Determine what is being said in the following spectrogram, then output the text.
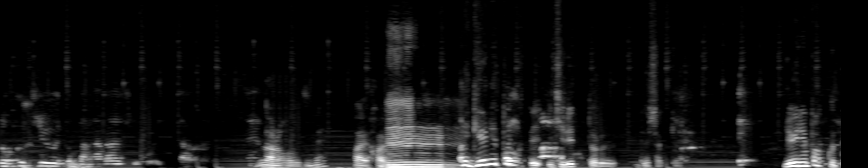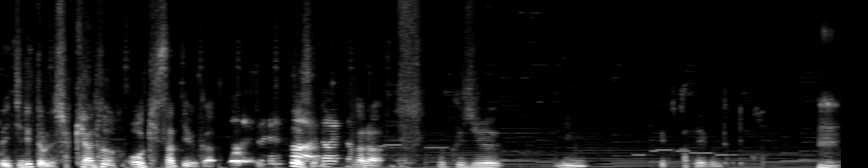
60とか75リッターぐらいですね。なるほどね。はいはうい。あれ、牛乳パックって1リットルでしたっけ？え？牛乳パックって1リットルでしたっけ？あの、大きさっていうか。そうですね。そうですよね。はいだから、60人っていうか家庭分ってこと？か。うん。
